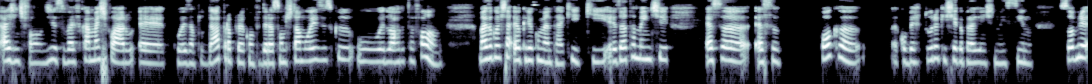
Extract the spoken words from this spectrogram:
a gente falando disso, vai ficar mais claro, é, com o exemplo da própria Confederação dos Tamoios, isso que o Eduardo está falando. Mas eu, gostar, eu queria comentar aqui que exatamente essa, essa pouca é, cobertura que chega para a gente no ensino sobre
